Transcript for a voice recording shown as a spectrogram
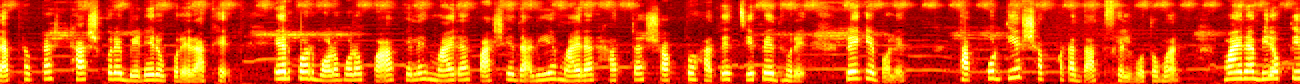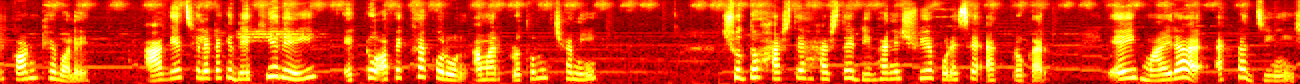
ল্যাপটপটা ঠাস করে বেডের ওপরে রাখে। এরপর বড় বড় পা ফেলে মায়রার পাশে দাঁড়িয়ে মায়রার হাতটা শক্ত হাতে চেপে ধরে রেগে বলে, থাপ্পড় দিয়ে সবকটা দাঁত ফেলব তোমার। মায়েরা বিরক্তির কণ্ঠে বলে, আগে ছেলেটাকে দেখিয়ে দেই, একটু অপেক্ষা করুন, আমার প্রথম স্বামী শুদ্ধ হাসতে হাসতে ডিভানে শুয়ে পড়েছে এক প্রকার। এই মায়েরা একটা জিনিস,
